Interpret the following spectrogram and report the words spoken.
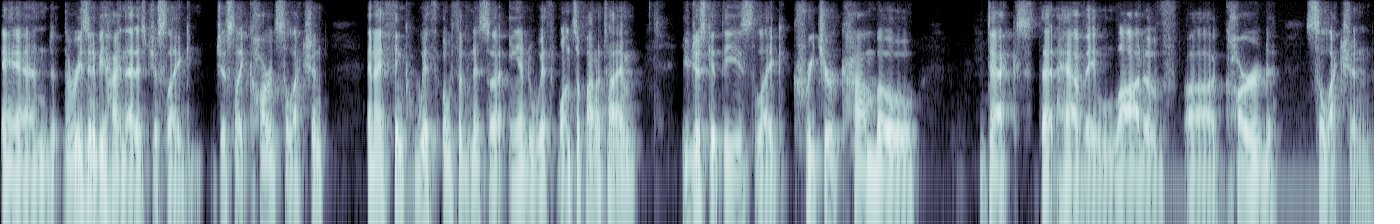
And the reason behind that is just like just like card selection. And I think with Oath of Nissa and with Once Upon a Time, you just get these like creature combo decks that have a lot of uh, card selection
